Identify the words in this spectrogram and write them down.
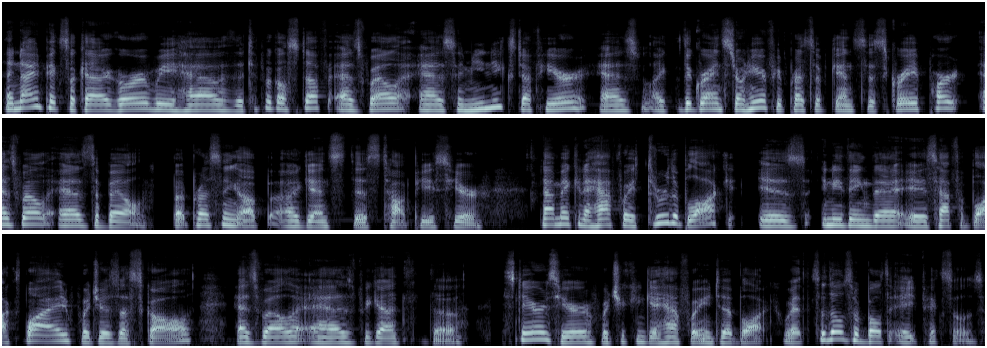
The 9 pixel category, we have the typical stuff as well as some unique stuff here, as like the grindstone here, if you press up against this gray part, as well as the bell, but pressing up against this top piece here. Now making it halfway through the block is anything that is half a block wide, which is a skull, as well as we got the stairs here, which you can get halfway into the block with. So those are both 8 pixels.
